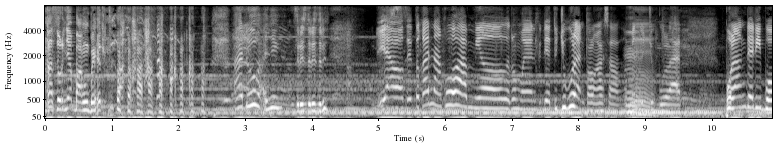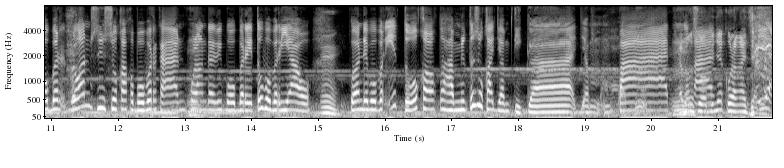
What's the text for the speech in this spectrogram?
kasurnya bang bed. Aduh anjing. Serius serius serius. Ya waktu itu kan aku hamil lumayan gede 7 bulan kalau nggak salah hamil Hmm. 7 bulan. pulang dari Bogor dulu kan suka ke Bogor kan pulang dari Bogor itu Bogor Riau Hmm. pulang dari Bogor itu kalau waktu hamil tuh suka jam 3 jam 4 gitu Emang kan. suaminya kurang aja. iya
